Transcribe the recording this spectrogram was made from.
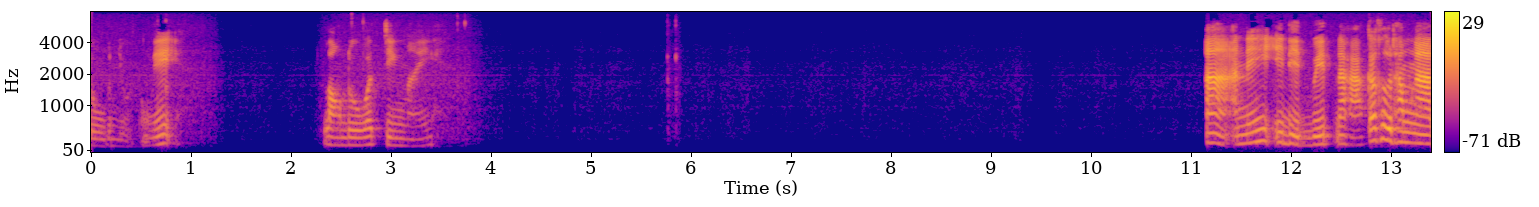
ดูกันอยู่ตรงนี้ ลองดูว่าจริงไหม อ่าอันนี้ edit with นะคะ ก็คือทำงาน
